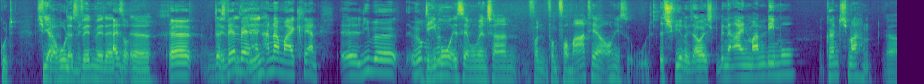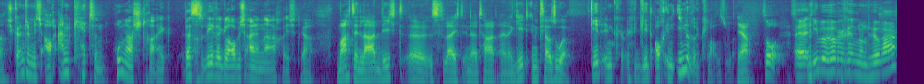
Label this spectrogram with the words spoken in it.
Gut, ich Ja, wiederhole das mich. werden wir dann. Also, äh, äh, das werden wir wir ein sehen. andermal klären. Äh, liebe Hörer, Demo ist ja momentan von, vom Format her auch nicht so gut. ist schwierig, aber ich bin eine Ein-Mann-Demo, könnte ich machen. Ja. Ich könnte mich auch anketten. Hungerstreik. Das wäre, glaube ich, eine Nachricht. Ja. Macht den Laden dicht, äh, ist vielleicht in der Tat eine. Geht in Klausur. Geht, in, geht auch in innere Klausur. Ja. So, äh, liebe Hörerinnen und Hörer,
